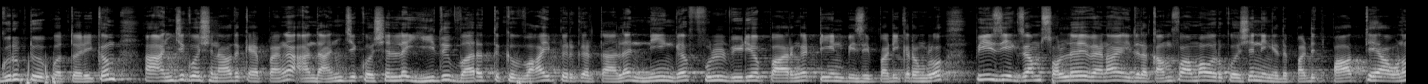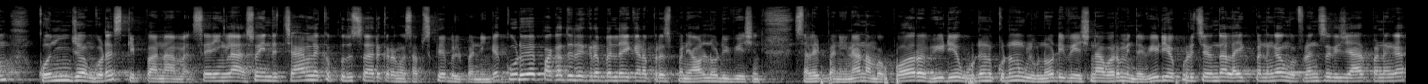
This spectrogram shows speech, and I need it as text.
குரூப் டூ பொறுத்த வரைக்கும் அஞ்சு கொஷினாவது கேட்பாங்க. அந்த அஞ்சு கொஷனில் இது வரத்துக்கு வாய்ப்பு இருக்கிறதால நீங்கள் ஃபுல் வீடியோ பாருங்கள் டிஎன்பிசி படிக்கிறவங்களோ பிசி எக்ஸாம் சொல்லவே வேணாம். இதில் கன்ஃபார்மாக ஒரு கொஷின் நீங்கள் இதை படி பார்த்தே ஆகணும். கொஞ்சம் கூட ஸ்கிப் பண்ணாமல் சரிங்களா? ஸோ இந்த சேனலுக்கு புதுசாக இருக்கிறவங்க சப்ஸ்கிரைபிள் பண்ணிங்க. கூடவே பக்கத்தில் இருக்கிற பெல் ஐக்கனை ப்ரெஸ் பண்ணி ஆல் நோட்டிஃபிகேஷன் செலக்ட் பண்ணிங்கன்னா நம்ம போகிற வீடியோ உடனுக்குடன் உங்களுக்கு நோட்டிஃபிகேஷனாக வரும். இந்த வீடியோ பிடிச்சிருந்தா லைக் பண்ணுங்கள் உங்கள் ஃப்ரெண்ட்ஸுக்கு ஷேர் பண்ணுங்கள்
